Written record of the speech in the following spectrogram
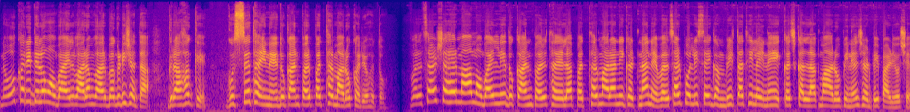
નવો ખરીદેલો મોબાઈલ વારંવાર બગડી જતા ગ્રાહકે ગુસ્સે થઈને દુકાન પર પથ્થરમારો કર્યો હતો. વલસાડ શહેરમાં મોબાઈલની દુકાન પર થયેલા પથ્થરમારાની ઘટનાને વલસાડ પોલીસે ગંભીરતાથી લઈને એક જ કલાકમાં આરોપીને ઝડપી પાડ્યો છે.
